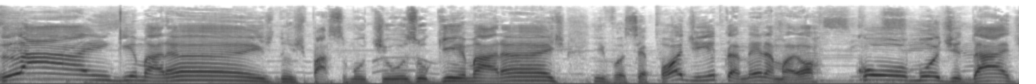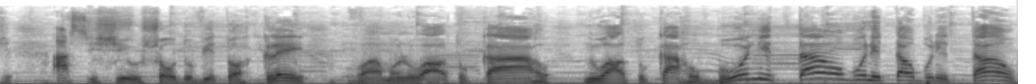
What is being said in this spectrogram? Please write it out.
lá em Guimarães, no Espaço Multiuso Guimarães. E você pode ir também na maior comodidade assistir o show do Vitor Clay. Vamos no alto carro, no alto carro bonitão, bonitão, bonitão,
